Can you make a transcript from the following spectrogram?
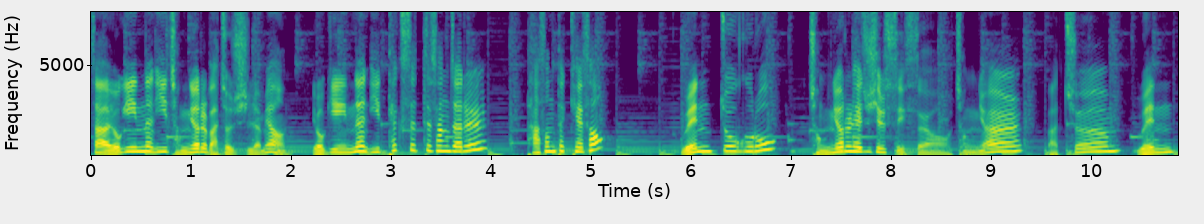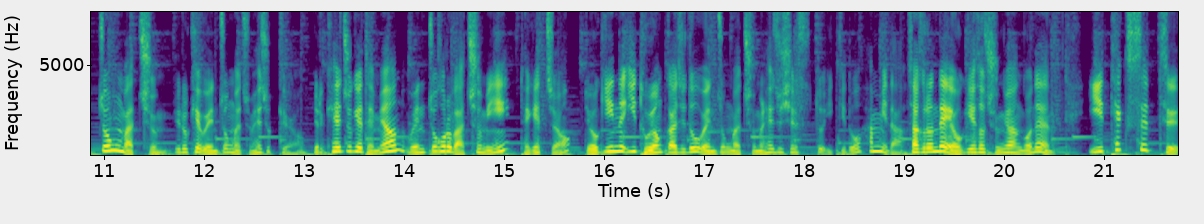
자 여기 있는 이 정렬을 맞춰주시려면 여기 있는 이 텍스트 상자를 다 선택해서 왼쪽으로 정렬을 해주실 수 있어요. 정렬 맞춤 왼쪽 맞춤. 이렇게 왼쪽 맞춤 해줄게요. 이렇게 해주게 되면 왼쪽으로 맞춤이 되겠죠? 여기 있는 이 도형까지도 왼쪽 맞춤을 해주실 수도 있기도 합니다. 자 그런데 여기에서 중요한 거는 이 텍스트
